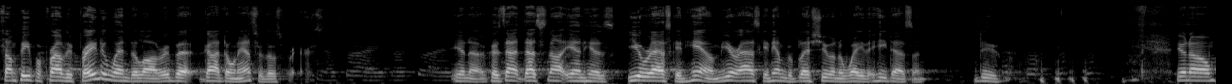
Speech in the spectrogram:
Some people probably pray to win the lottery, but God don't answer those prayers. That's right. That's right. You know, because that, that's not in his. You're asking him. You're asking him to bless you in a way that he doesn't do. you know,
